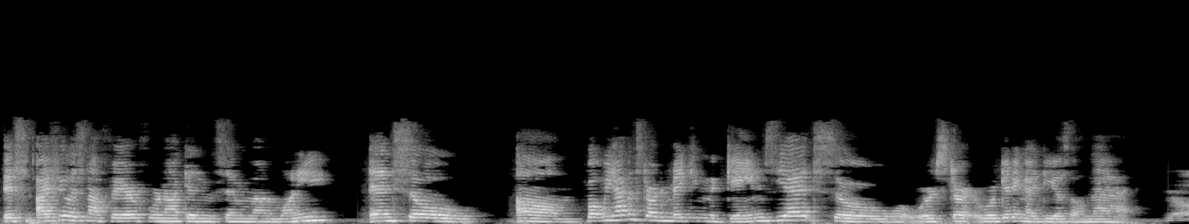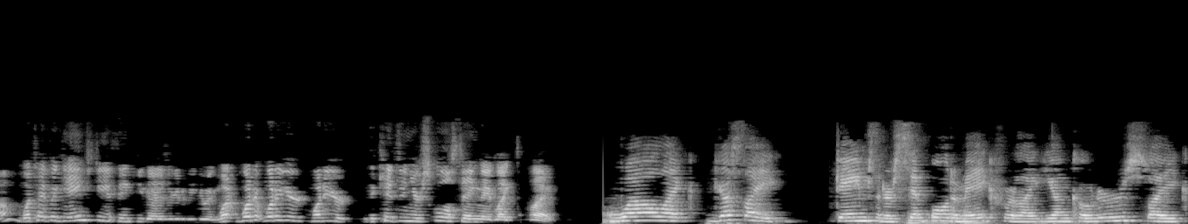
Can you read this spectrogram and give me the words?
it's, I feel it's not fair if we're not getting the same amount of money. And so, um, but we haven't started making the games yet, so we're start, we're getting ideas on that. Yeah. What type of games do you think you guys are going to be doing? What what what are your what are your the kids in your school saying they'd like to play? Well, like, just like games that are simple to make for like young coders, like,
